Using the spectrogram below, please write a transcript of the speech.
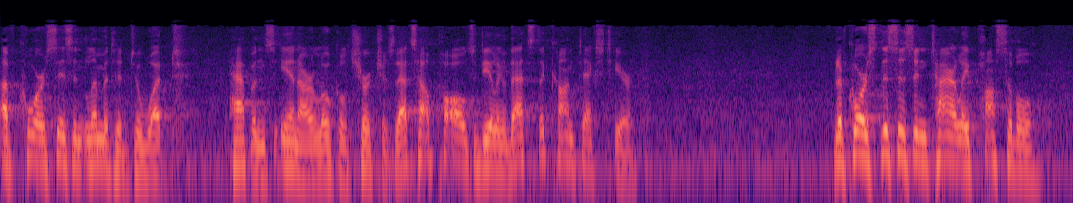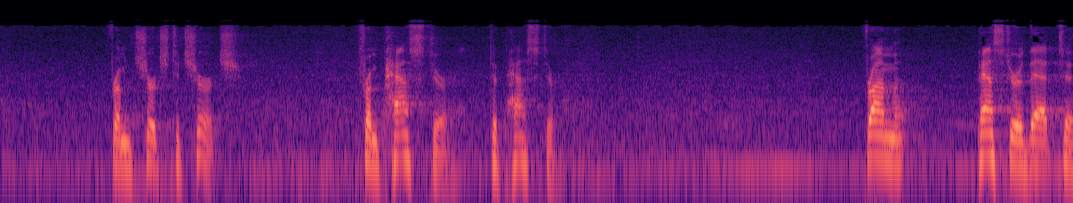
of course, isn't limited to what happens in our local churches. That's how Paul's dealing. That's the context here. But of course, this is entirely possible from church to church, from pastor to pastor, from pastor that uh,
